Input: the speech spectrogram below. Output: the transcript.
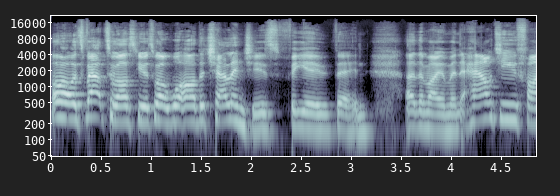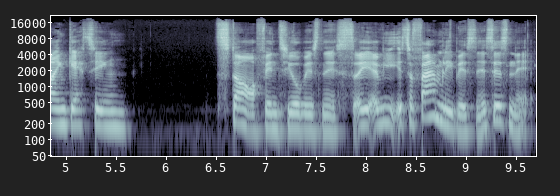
oh, I was about to ask you as well. What are the challenges for you then at the moment? How do you find getting staff into your business? It's a family business, isn't it?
